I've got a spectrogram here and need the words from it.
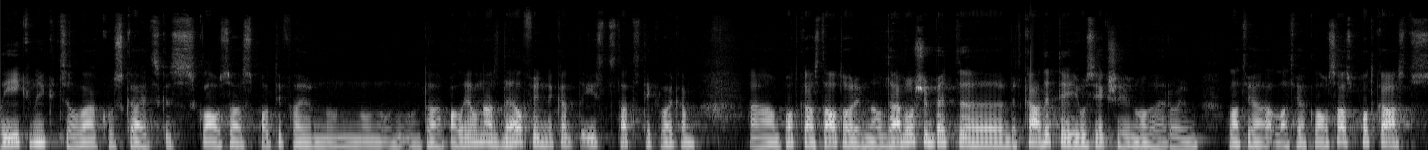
līkni, ka cilvēku skaits, kas klausās Spotify un, un, un, un, un tā palielinās. Delfī nekad īsti statistika laikam podkāstu autoriem nav devuši, bet, bet kādi ir tie jūsu iekšējie novērojumi? Latvijā, Latvijā klausās podkāstus,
